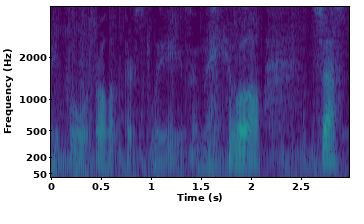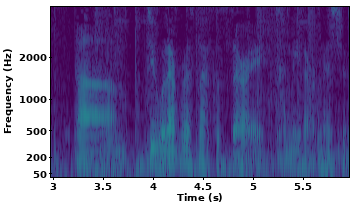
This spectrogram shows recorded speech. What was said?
People will roll up their sleeves and they will just um, do whatever is necessary to meet our mission.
